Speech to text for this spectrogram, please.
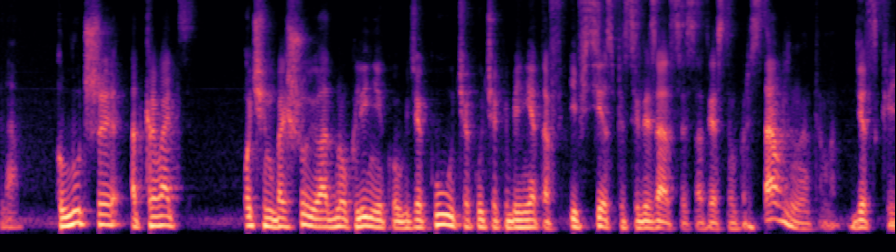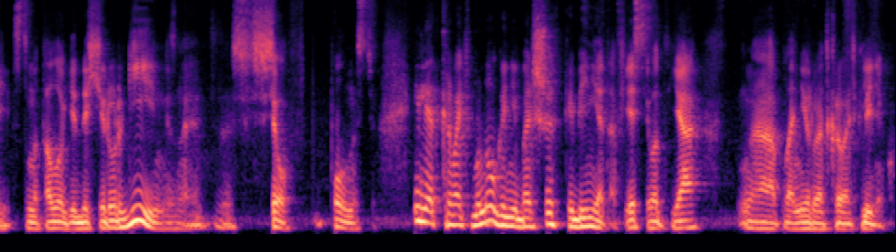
да. Лучше открывать очень большую одну клинику, где куча-куча кабинетов и все специализации, соответственно, представлены, там, от детской стоматологии до хирургии, не знаю, все полностью. Или открывать много небольших кабинетов, если вот я а, планирую открывать клинику.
